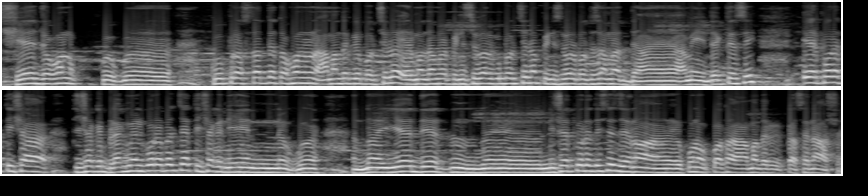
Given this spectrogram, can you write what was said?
সে- যখন কু- কু- কুপ্রস্তাব দেয় তখন আমাদেরকে বলছিল এর মধ্যে আমরা প্রিন্সিপালকে বলছিলাম প্রিন্সিপাল বলতেছে আমরা আমি দেখতেছি। এরপরে তিশা তিশাকে ব্ল্যাকমেল করে ফেলছে তিশাকে ইয়ে দিয়ে নিষেধ করে দিছে যেন কোনো কথা আমাদের কাছে না আসে।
